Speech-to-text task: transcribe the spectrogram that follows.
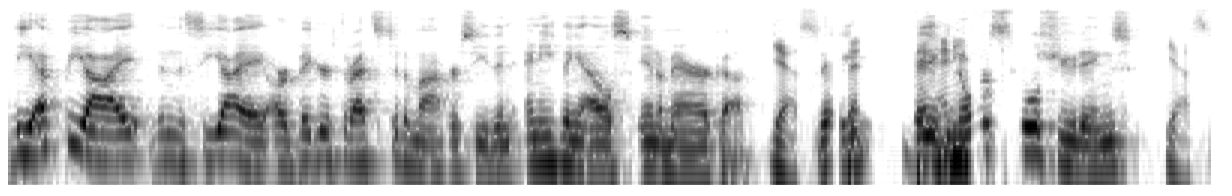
the FBI and the CIA are bigger threats to democracy than anything else in America. Yes. They, then, they ignore any... school shootings. Yes.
